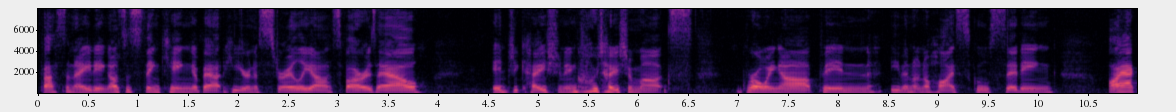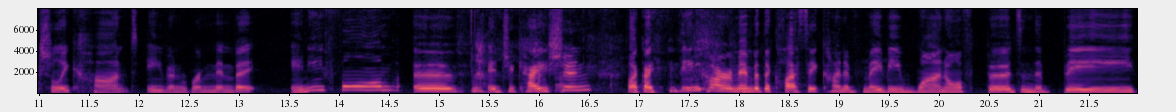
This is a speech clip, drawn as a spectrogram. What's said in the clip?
fascinating. I was just thinking about here in Australia, as far as our education in quotation marks growing up in even in a high school setting. I actually can't even remember any form of education. like, I think I remember the classic kind of maybe one off birds and the bee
